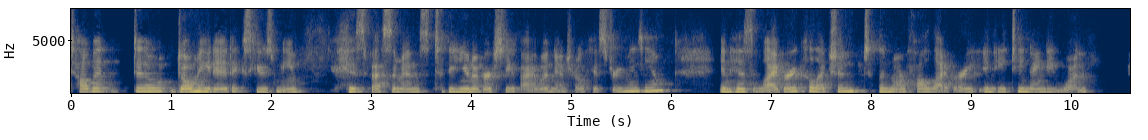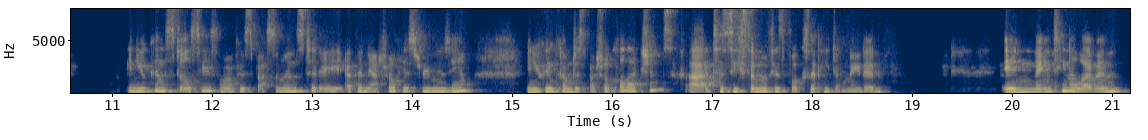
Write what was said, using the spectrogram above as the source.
Talbot do donated, excuse me, his specimens to the University of Iowa Natural History Museum in his library collection to the North Hall Library in 1891. And you can still see some of his specimens today at the Natural History Museum. And you can come to special collections uh, to see some of his books that he donated. In 1911,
